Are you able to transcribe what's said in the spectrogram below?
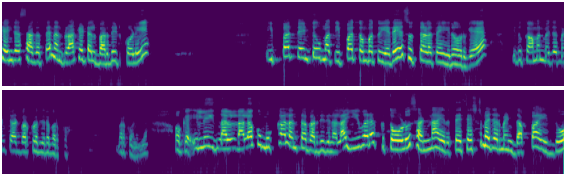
ಚೇಂಜಸ್ ಆಗುತ್ತೆ. ನಾನು ಬ್ರಾಕೆಟ್ ಅಲ್ಲಿ ಬರ್ದಿಟ್ಕೊಳ್ಳಿ. ಇಪ್ಪತ್ತೆಂಟು ಮತ್ತು ಇಪ್ಪತ್ತೊಂಬತ್ತು ಎದೆಯ ಸುತ್ತಳತೆ ಇರೋರಿಗೆ ಇದು ಕಾಮನ್ ಮೆಜರ್ಮೆಂಟ್ ಚಾರ್ಟ್ ಬರ್ಕೊಳ್ಳೋದಿರ ಬರ್ಕೊ. ಬರ್ಕೊಂಡಿದ್ಯಾ? ಓಕೆ ಇಲ್ಲಿ ನಲ್, ನಾಲ್ಕು ಮುಕ್ಕಾಲ್ ಅಂತ ಬರ್ದಿದ್ದೀನಲ್ಲ, ಇವರ ತೋಳು ಸಣ್ಣ ಇರುತ್ತೆ. ಚೆಸ್ಟ್ ಮೆಜರ್ಮೆಂಟ್ ದಪ್ಪ ಇದ್ದು,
